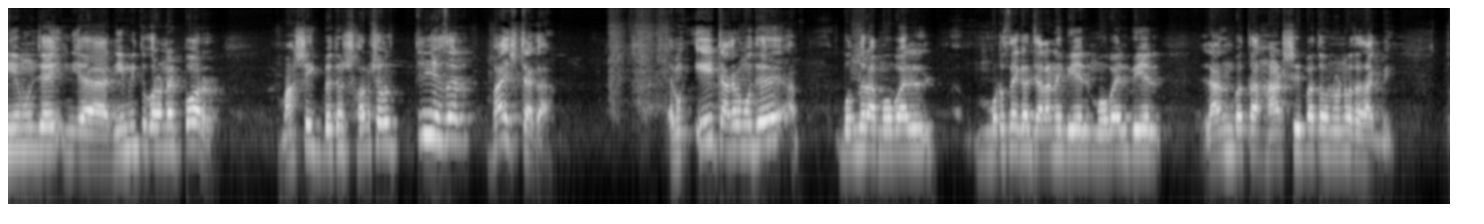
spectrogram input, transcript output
নিয়ম অনুযায়ী নিয়মিতকরণের পর মাসিক বেতন সর্বসাধারণ ত্রিশ হাজার বাইশ টাকা। এবং এই টাকার মধ্যে বন্ধুরা মোবাইল, মোটরসাইকেল জ্বালানি বিল, মোবাইল বিল লান ভাতা হার্টশিপ ভাতা, অন্যান্য ভাতা থাকবে। তো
